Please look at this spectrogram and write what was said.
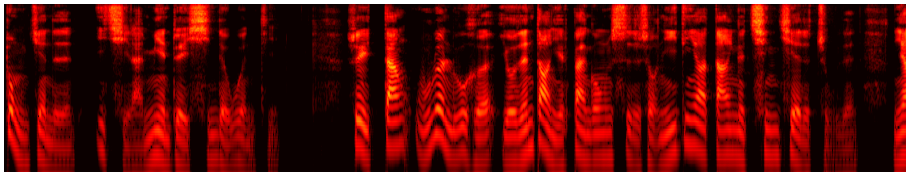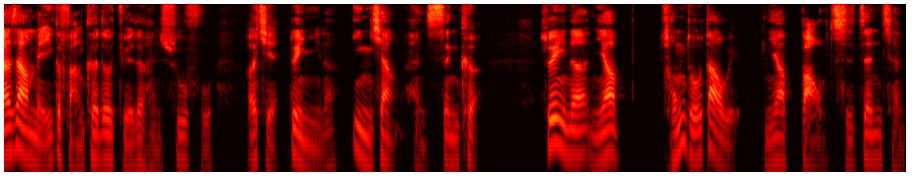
洞见的人一起来面对新的问题。所以，当无论如何有人到你的办公室的时候，你一定要当一个亲切的主人，你要让每一个访客都觉得很舒服。而且对你呢印象很深刻，所以呢你要从头到尾你要保持真诚，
